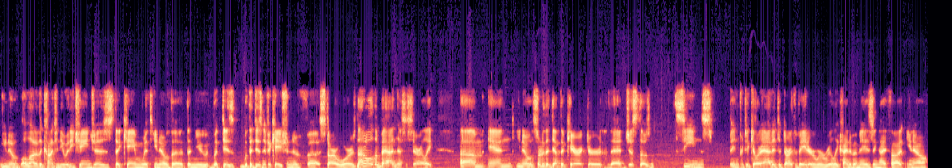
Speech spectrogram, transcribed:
you know, a lot of the continuity changes that came with, you know, the the new with Dis, with the Disneyfication of uh, Star Wars. Not all of them bad necessarily, um, and you know, sort of the depth of character that just those scenes in particular added to Darth Vader were really kind of amazing. I thought, you know,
